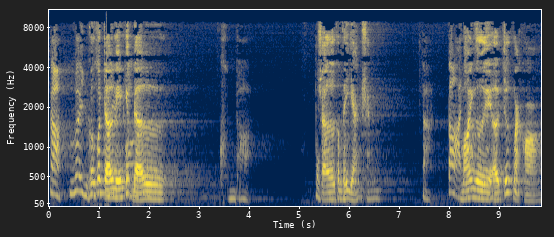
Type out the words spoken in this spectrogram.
Không có trợ niệm giúp đỡ. Sợ không thể giảng sanh. Mọi người ở trước mặt họ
